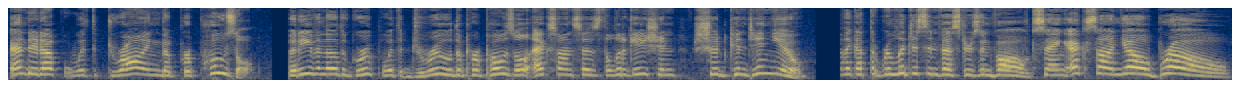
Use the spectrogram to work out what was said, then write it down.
ended up withdrawing the proposal. But even though the group withdrew the proposal, Exxon says the litigation should continue. They got the religious investors involved saying, Exxon, yo, bro,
